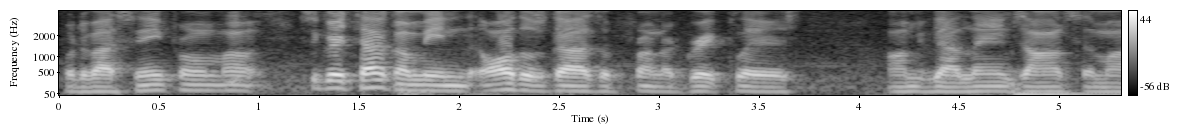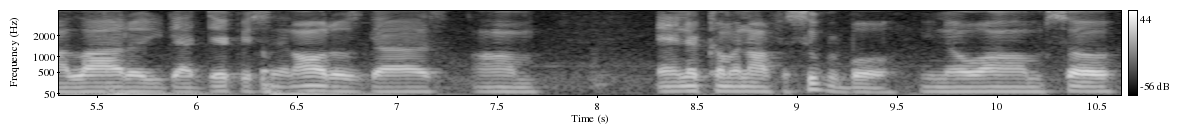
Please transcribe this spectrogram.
What have I seen from him? Uh, he's a great tackle. I mean, all those guys up front are great players. Um, you've got Lane Johnson, Mailata, you got Dickerson, all those guys. Um, and they're coming off a Super Bowl, you know. Um, so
